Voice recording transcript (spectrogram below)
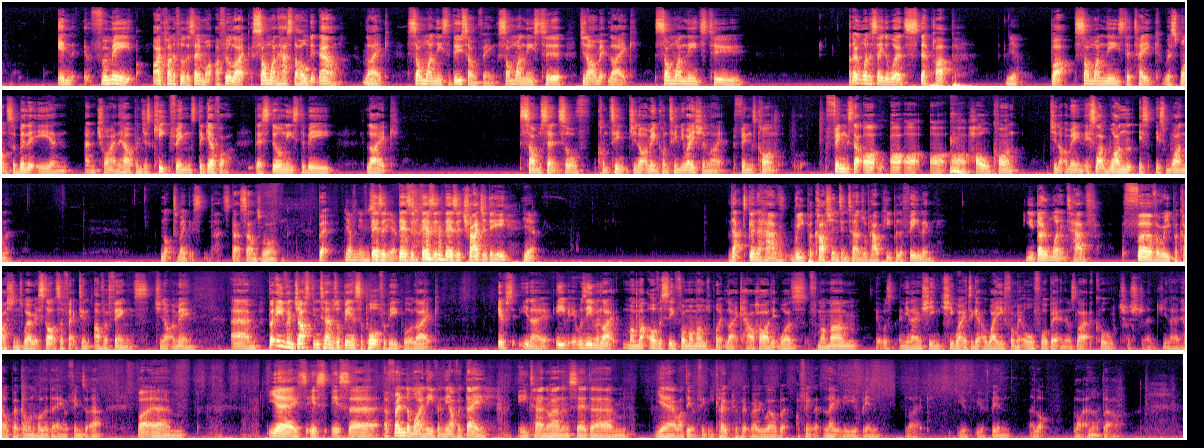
in for me I kind of feel the same I feel like someone has to hold it down Mm. like someone needs to do something someone needs to do you know what I mean like someone needs to I don't want to say the word step up, Yeah. but someone needs to take responsibility and and try and help and just keep things together. There still needs to be like some sense of continu. Do you know what I mean? Continuation. Like things can't things that are are are are, are mm. whole can't. Do you know what I mean? It's like one. It's it's one. Not to make it that sounds wrong, but You haven't even there's a yet. there's a there's a there's a tragedy yeah. That's going to have repercussions in terms of how people are feeling. You don't want it to have further repercussions where it starts affecting other things. Do you know what I mean? Um, but even just in terms of being support for people, like if you know, it was even like my. Obviously, from my mum's point, like how hard it was for my mum. It was, and you know, she she wanted to get away from it all for a bit, and it was like a cool, just you know, and help her go on holiday and things like that. But um, yeah, it's it's it's uh, a friend of mine. Even the other day, he turned around and said, um, "Yeah, well, I didn't think you coped with it very well, but I think that lately you've been like you've you've been a lot like a lot better."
